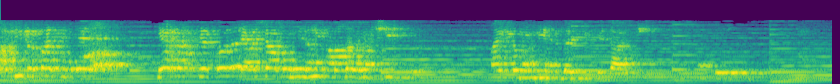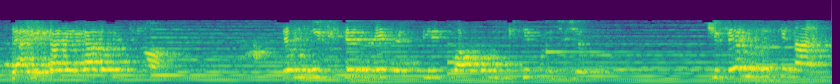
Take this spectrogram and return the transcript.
A Bíblia vai dizer que essas pessoas se achavam ministros da justiça, mas são ministros da iniquidade. E aí cabe cada um de nós. Temos um discernimento espiritual como discípulos de Jesus. Tivermos os sinais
